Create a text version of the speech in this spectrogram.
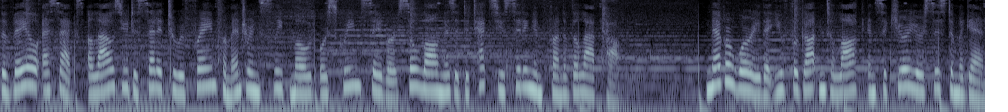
the VAIO SX allows you to set it to refrain from entering sleep mode or screen saver so long as it detects you sitting in front of the laptop. Never worry that you've forgotten to lock and secure your system again.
